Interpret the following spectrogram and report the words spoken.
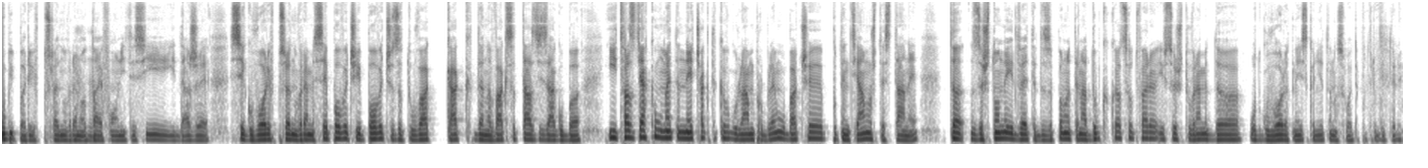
губи пари в последно време mm-hmm. от айфоните си и даже се говори в последно време все повече и повече за това как да наваксат тази загуба. И това за тях към момента не е чак такъв голям проблем, обаче потенциално ще стане. Та, защо не и двете? Да запълнят една дупка, която се отваря и в същото време да отговорят на исканията на своите потребители.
